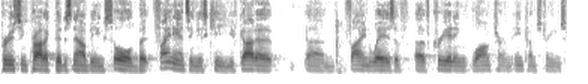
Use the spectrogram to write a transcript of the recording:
producing product that is now being sold, but financing is key. You've got to um, find ways of, of creating long-term income streams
